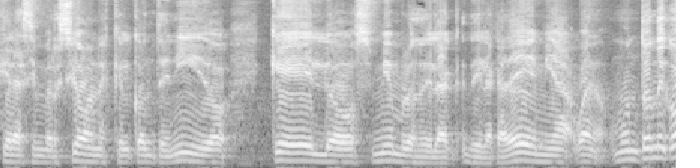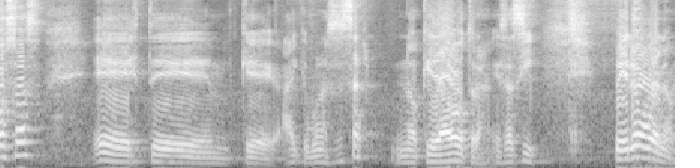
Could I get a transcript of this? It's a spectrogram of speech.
que las inversiones, que el contenido, que los miembros de la, de la academia, bueno, un montón de cosas este, que hay que ponerse a hacer, no queda otra, es así. Pero bueno,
